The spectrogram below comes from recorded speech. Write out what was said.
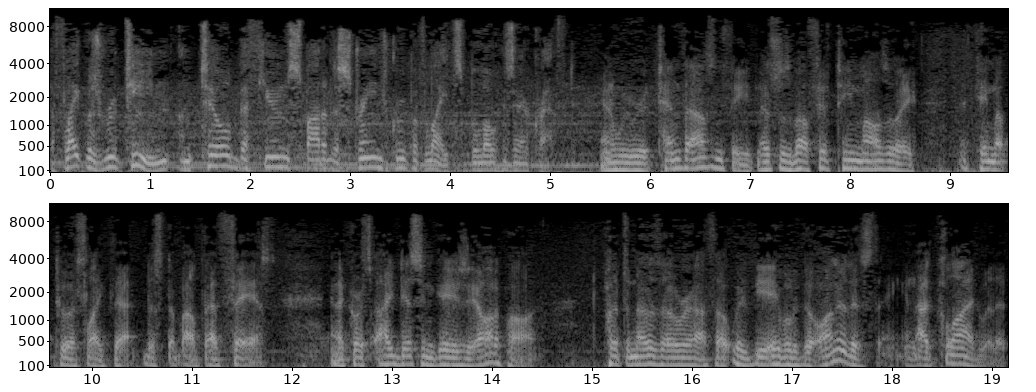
The flight was routine until Bethune spotted a strange group of lights below his aircraft. And we were at 10,000 feet. This was about 15 miles away. It came up to us like that, just about that fast. And of course, I disengaged the autopilot. To put the nose over, I thought we'd be able to go under this thing and not collide with it.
